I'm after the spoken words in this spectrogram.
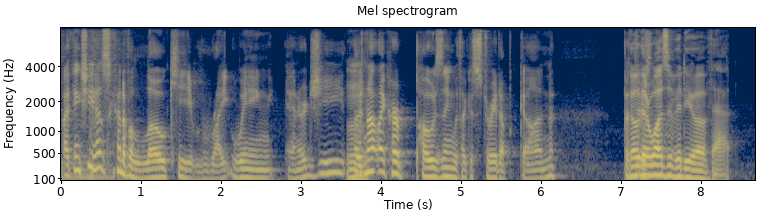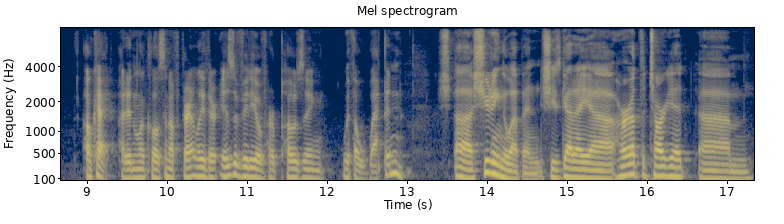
I think she has kind of a low key right wing energy. Mm. There's not like her posing with like a straight up gun. But no, there was a video of that. Okay, I didn't look close enough. Apparently, there is a video of her posing with a weapon, uh, shooting the weapon. She's got a uh, her at the target um,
